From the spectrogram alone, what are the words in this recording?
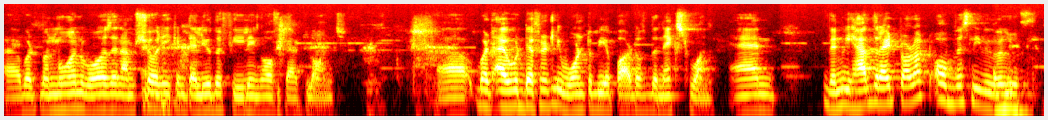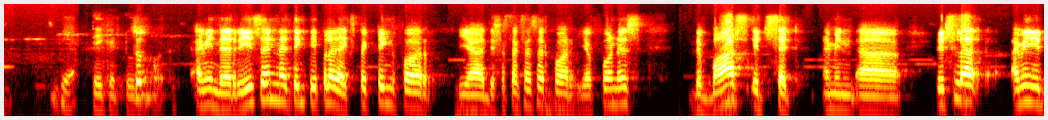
uh, but Manmohan was, and I'm sure he can tell you the feeling of that launch. Uh, but I would definitely want to be a part of the next one. And when we have the right product, obviously we will yeah, take it to so, the market. I mean, the reason I think people are expecting for yeah the successor for F1 is the bars it's set. I mean, uh, it's like I mean, it,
